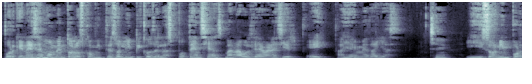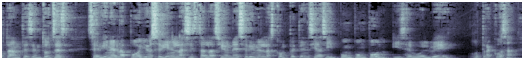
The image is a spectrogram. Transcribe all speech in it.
Porque en ese momento los comités olímpicos de las potencias van a voltear y van a decir, hey, allá hay medallas. Sí. Y son importantes. Entonces se viene el apoyo, se vienen las instalaciones, se vienen las competencias y pum, pum, pum, y se vuelve otra cosa.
